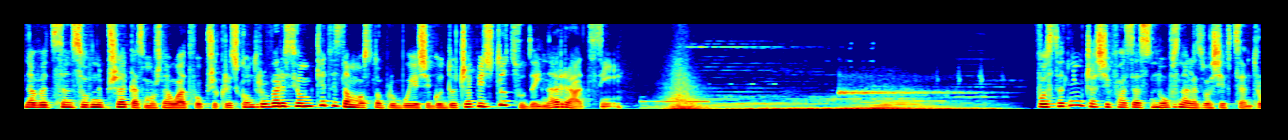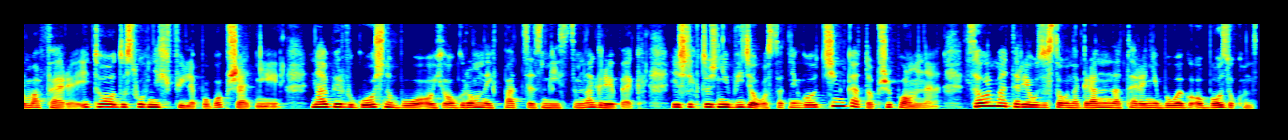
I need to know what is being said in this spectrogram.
nawet sensowny przekaz można łatwo przykryć kontrowersją, kiedy za mocno próbuje się go doczepić do cudzej narracji. W ostatnim czasie faza znów znalazła się w centrum afery i to dosłownie chwilę po poprzedniej. Najpierw głośno było o ich ogromnej wpadce z miejscem nagrywek. Jeśli ktoś nie widział ostatniego odcinka, to przypomnę. Cały materiał został nagrany na terenie byłego obozu koncentracyjnego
